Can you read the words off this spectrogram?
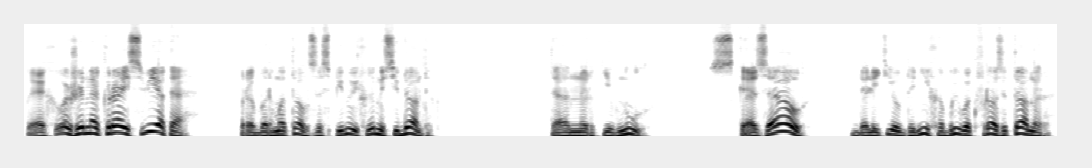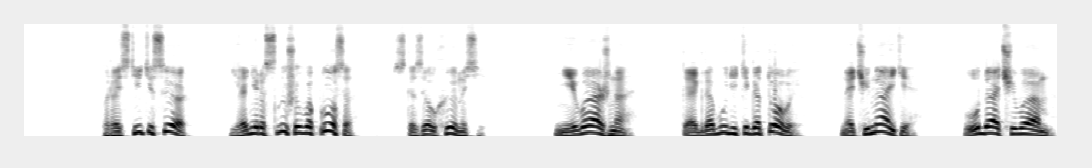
Похоже на край света, пробормотал за спиной Хеннесси Дантек. Таннер кивнул. Сказал, долетел до них обрывок фразы Таннера. Простите, сэр, я не расслышал вопроса, сказал Хеннесси. Неважно, когда будете готовы, начинайте. Удачи вам.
